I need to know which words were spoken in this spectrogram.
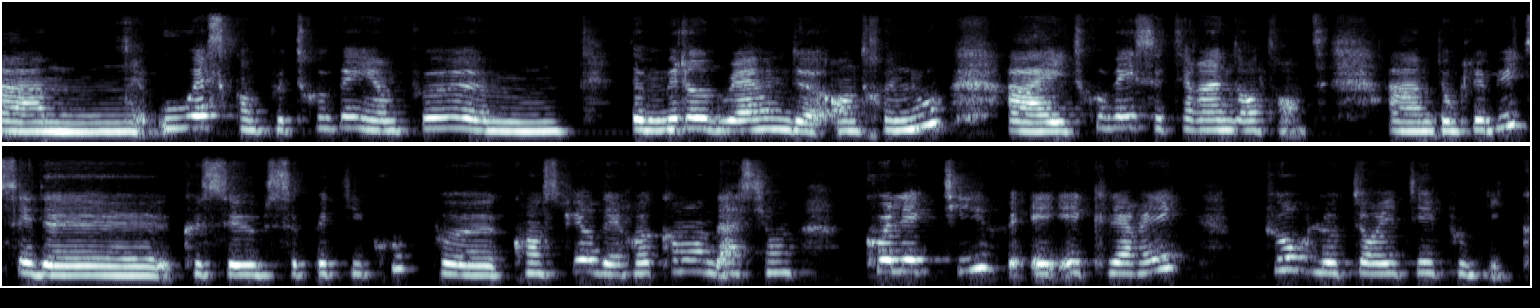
euh, où est-ce qu'on peut trouver un peu euh, de middle ground entre nous euh, et trouver ce terrain d'entente? donc, le but, c'est que ce, petit groupe construire des recommandations collectives et éclairées pour l'autorité publique.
